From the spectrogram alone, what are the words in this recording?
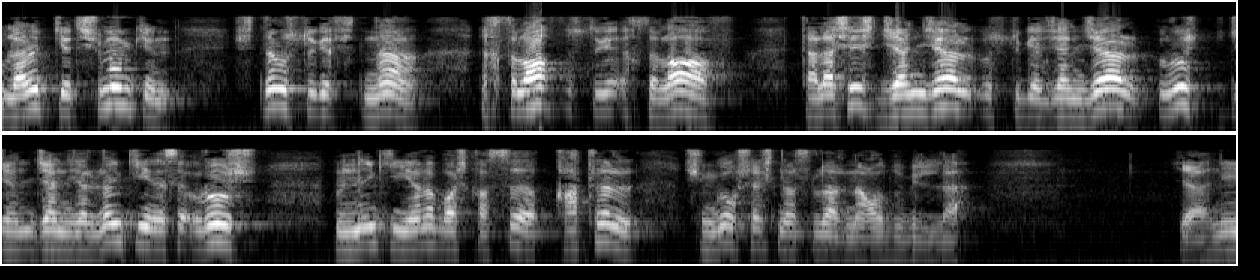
ulanib ketishi mumkin. Fitna ustiga fitna ixtilof ustiga ixtilof talashish janjal ustiga janjal urush janjaldan keyin esa urush. Undan keyin yana boshqasi qatl. Shunga o'xshash narsalar naudubillah ya'ni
